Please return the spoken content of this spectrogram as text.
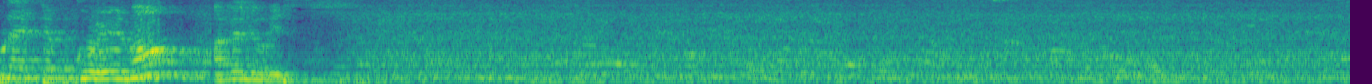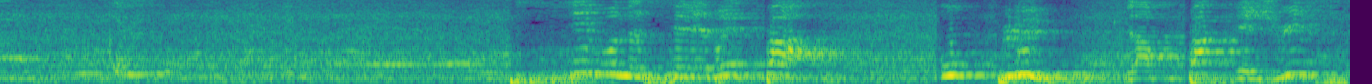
Pour être cohérent avec le récit. Si vous ne célébrez pas ou plus la Pâque des Juifs,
